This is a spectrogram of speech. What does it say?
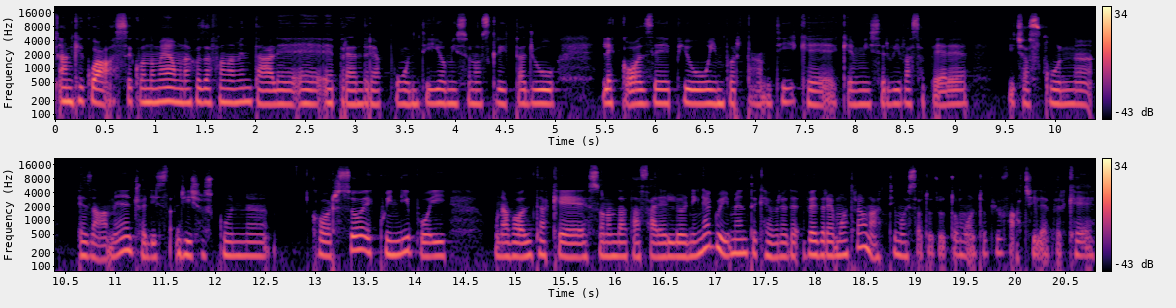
anche qua secondo me una cosa fondamentale è, è prendere appunti. Io mi sono scritta giù le cose più importanti che, che mi serviva sapere di ciascun esame, cioè di, di ciascun corso e quindi poi una volta che sono andata a fare il learning agreement, che vedremo tra un attimo, è stato tutto molto più facile perché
